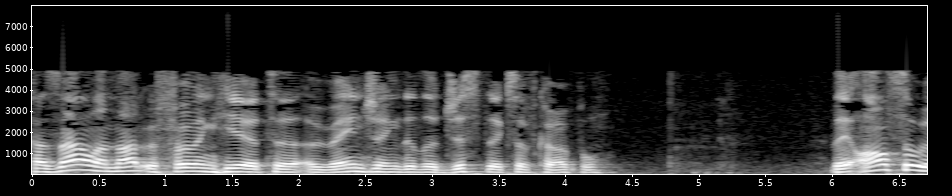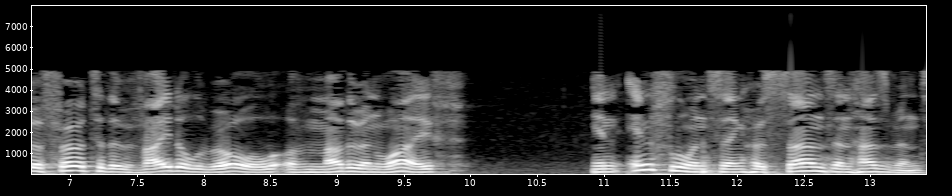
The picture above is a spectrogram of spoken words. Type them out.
Chazal are not referring here to arranging the logistics of carpool. They also refer to the vital role of mother and wife in influencing her sons and husband,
